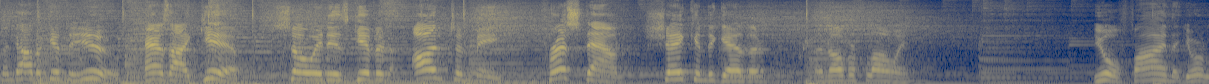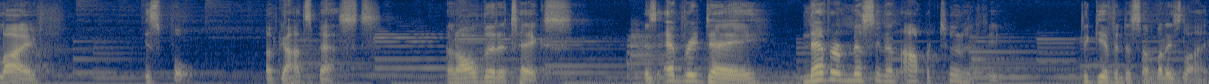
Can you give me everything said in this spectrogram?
than God will give to you. As I give, so it is given unto me, pressed down, shaken together, and overflowing. You'll find that your life is full of God's best. And all that it takes is every day never missing an opportunity to give into somebody's life.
